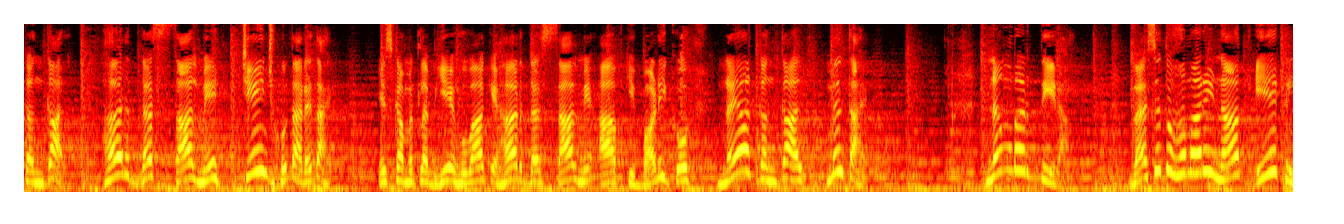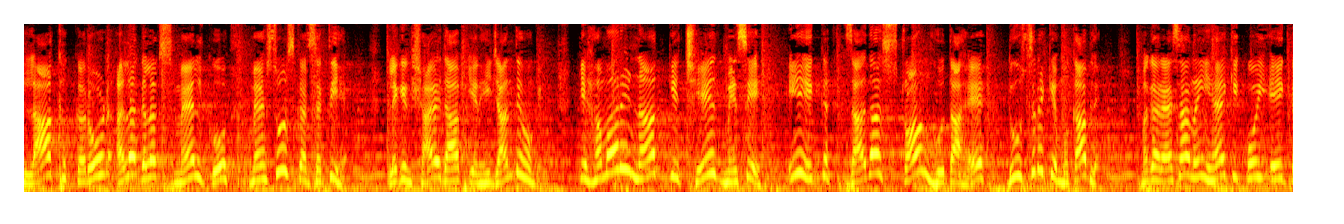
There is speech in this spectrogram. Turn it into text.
कंकाल हर 10 साल में चेंज होता रहता है। इसका मतलब ये हुआ कि हर 10 साल में आपकी बॉडी को नया कंकाल मिलता है। नंबर तेरह। वैसे तो हमारी नाक एक लाख करोड़ अलग अलग स्मेल को महसूस कर सकती है। लेकिन शायद आप ये नहीं जानते होंगे कि हमारे नाक के छेद में से एक ज़्यादा स्ट्रांग होता है दूसरे के मुकाबले। मगर ऐसा नहीं है कि कोई एक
